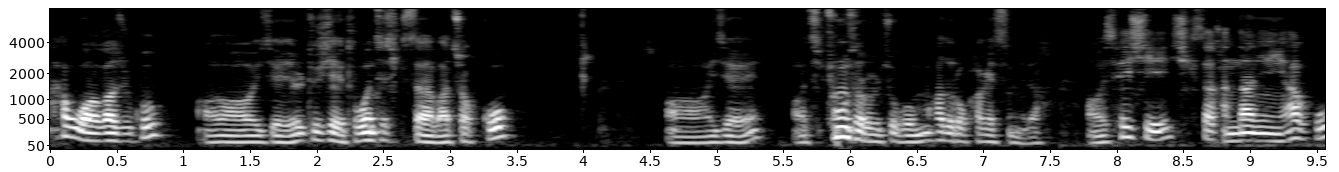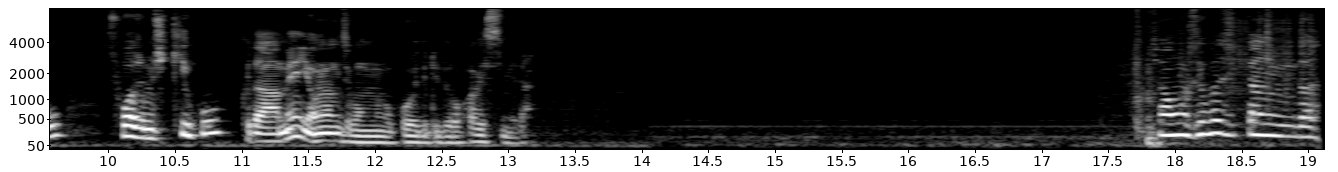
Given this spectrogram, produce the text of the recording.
하고 와가지고 어, 이제 12시에 두 번째 식사 마쳤고 어, 이제 어, 집 청소를 조금 하도록 하겠습니다. 어, 3시 식사 간단히 하고 소화 좀 시키고 그 다음에 영양제 먹는 거 보여드리도록 하겠습니다. 자 오늘 세 번째 식단입니다.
